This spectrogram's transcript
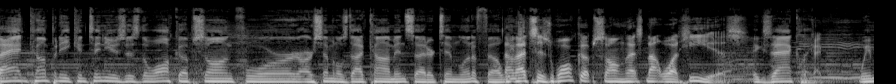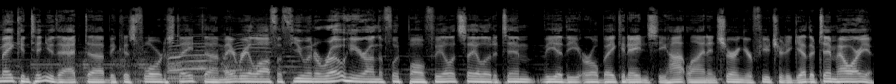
Bad Company continues as the walk up song for our Seminoles.com insider, Tim Linafelt. Now, that's his walk up song. That's not what he is. Exactly. Okay. We may continue that uh, because Florida State uh, may reel off a few in a row here on the football field. Let's say hello to Tim via the Earl Bacon Agency hotline, ensuring your future together. Tim, how are you?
